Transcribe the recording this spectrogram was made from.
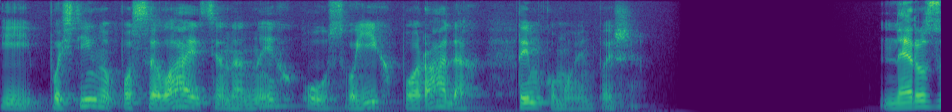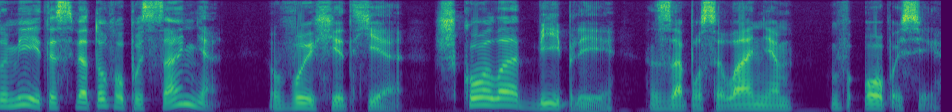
і постійно посилається на них у своїх порадах тим, кому він пише. Не розумієте святого Писання? Вихід є Школа Біблії за посиланням в описі.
